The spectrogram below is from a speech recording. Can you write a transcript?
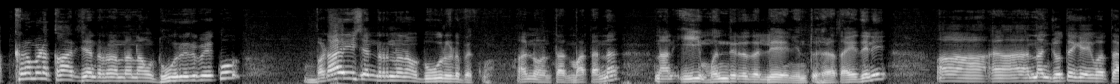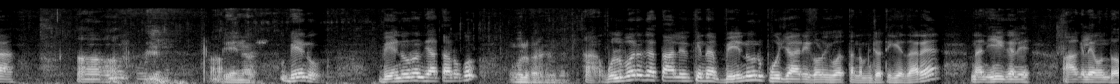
ಆಕ್ರಮಣಕಾರಿ ಜನರನ್ನು ನಾವು ದೂರಿರಬೇಕು ಬಡಾಯಿ ಜನರನ್ನು ನಾವು ದೂರಿಡಬೇಕು ಅನ್ನುವಂಥದ್ದು ಮಾತನ್ನು ನಾನು ಈ ಮಂದಿರದಲ್ಲಿ ನಿಂತು ಹೇಳ್ತಾ ಇದ್ದೀನಿ. ನನ್ನ ಜೊತೆಗೆ ಇವತ್ತು ಬೇನೂರು. ಅಂತ ಯಾವ ತಾಲೂಕು? ಗುಲ್ಬರ್ಗ. ಹಾಂ ಗುಲ್ಬರ್ಗ ತಾಲೂಕಿನ ಬೇನೂರು ಪೂಜಾರಿಗಳು ಇವತ್ತು ನಮ್ಮ ಜೊತೆಗೆ ಇದ್ದಾರೆ. ನಾನು ಈಗಲೇ ಆಗಲೇ ಒಂದು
